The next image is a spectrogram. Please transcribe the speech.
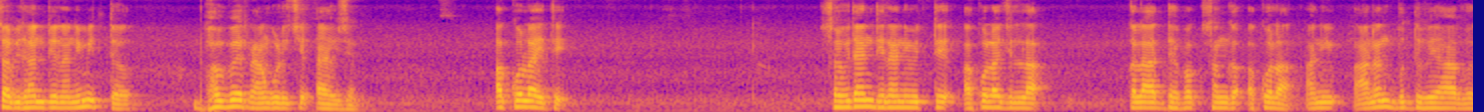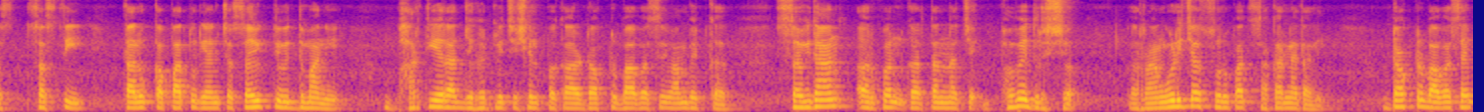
संविधान दिनानिमित्त भव्य रांगोळीचे आयोजन. अकोला येथे संविधान दिनानिमित्त अकोला जिल्हा कला अध्यापक संघ अकोला आणि आनंद बुद्ध विहार व सस्ती तालुका पातूर यांच्या संयुक्त विद्यमाने भारतीय राज्यघटनेचे शिल्पकार डॉक्टर बाबासाहेब आंबेडकर संविधान अर्पण करतानाचे भव्य दृश्य रांगोळीच्या स्वरूपात साकारण्यात आले. डॉक्टर बाबासाहेब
